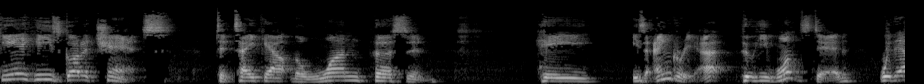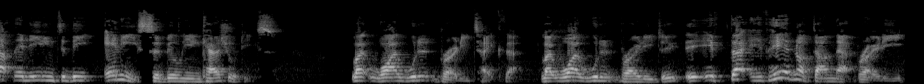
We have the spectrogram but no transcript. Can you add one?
here he's got a chance to take out the one person he is angry at, who he wants dead, without there needing to be any civilian casualties. Like, why wouldn't Brody take that? Like, why wouldn't Brody do if that? If he had not done that, Brody,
